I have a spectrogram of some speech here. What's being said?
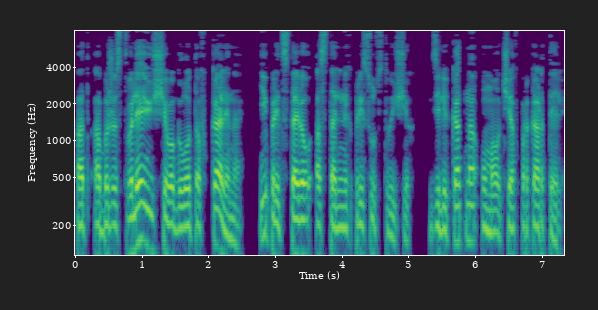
от обожествляющего глотов Калина и представил остальных присутствующих, деликатно умолчав про картель.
